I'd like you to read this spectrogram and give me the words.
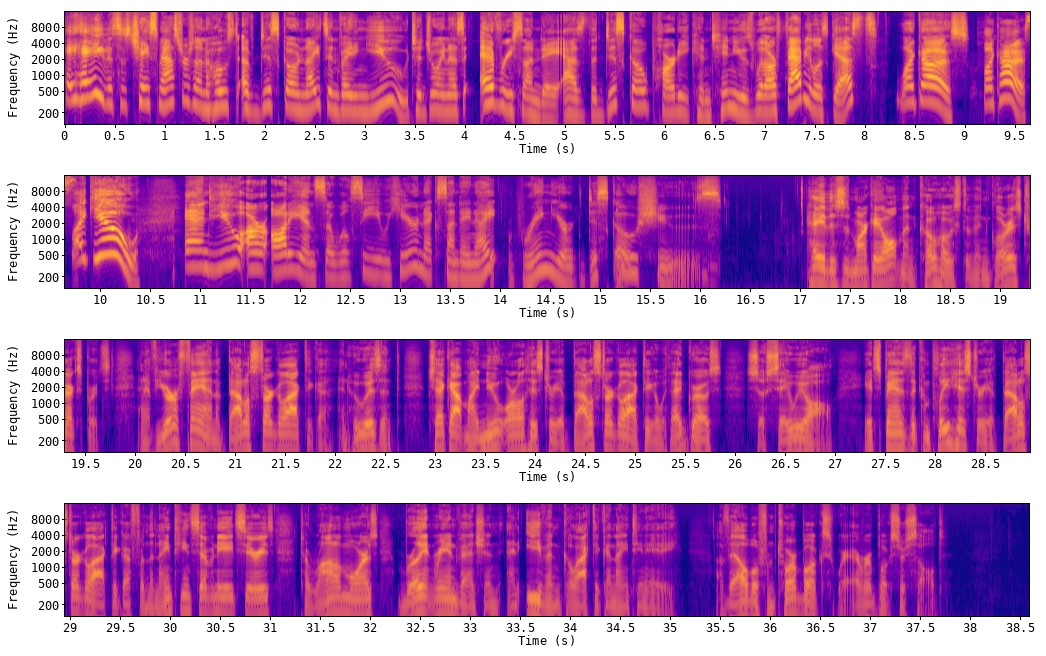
Hey, hey, this is Chase Masterson, host of Disco Nights, inviting you to join us every Sunday as the disco party continues with our fabulous guests Like us. Like us. like you. And you, our audience. So we'll see you here next Sunday night. Bring your disco shoes. Hey, this is Mark A. Altman, co host of Inglorious Treksperts. And if you're a fan of Battlestar Galactica, and who isn't, check out my new oral history of Battlestar Galactica with Ed Gross, So Say We All. It spans the complete history of Battlestar Galactica from the 1978 series to Ronald Moore's brilliant reinvention and even Galactica 1980. Available from Tor Books wherever books are sold.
